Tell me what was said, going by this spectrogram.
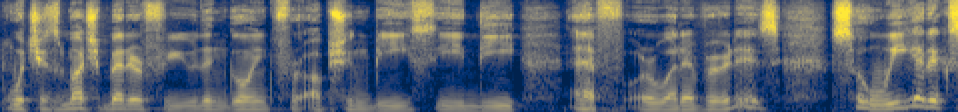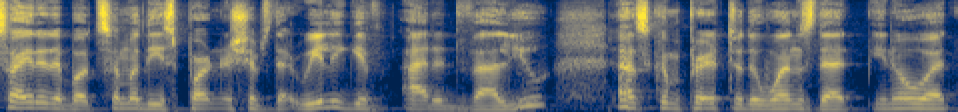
Which is much better for you than going for option B, C, D, F, or whatever it is. So we get excited about some of these partnerships that really give added value as compared to the ones that, you know what,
